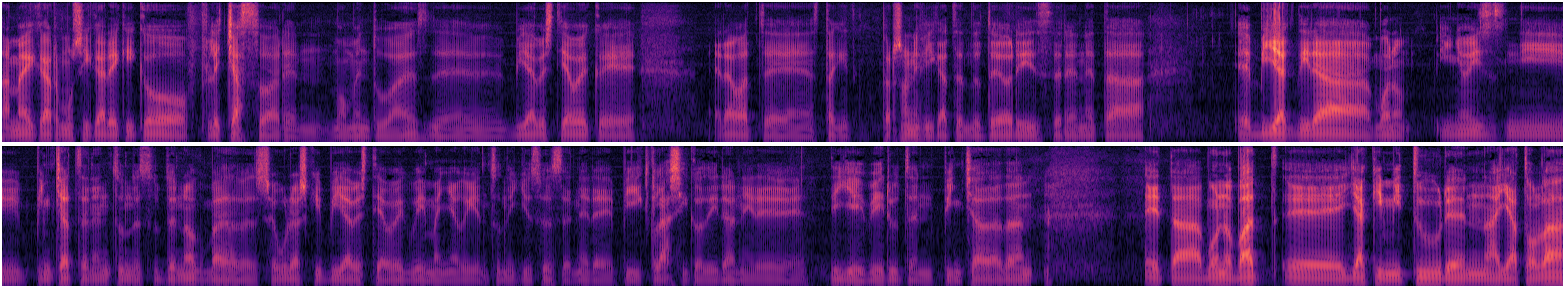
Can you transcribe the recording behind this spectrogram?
jamaikar musikarekiko fletxazoaren momentua, ez? De, bi abesti hauek e, erabat, e, ez dakit, personifikatzen dute hori zeren eta e, biak dira, bueno, inoiz ni pintxatzen entzun dezutenok, ba, seguraski bi abesti hauek behin baino gehi entzun dituzu zen ere bi klasiko dira nire DJ Beiruten pintxadatan. Eta, bueno, bat e, Jaki Mituren aiatola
